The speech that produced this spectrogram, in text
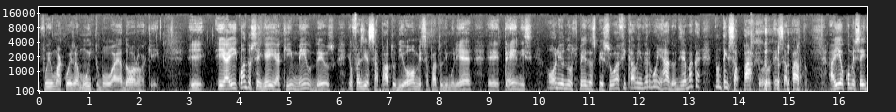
foi uma coisa muito boa. Eu adoro aqui. E e aí, quando eu cheguei aqui, meu Deus, eu fazia sapato de homem, sapato de mulher, eh, tênis olho nos pés das pessoas, ficava envergonhado. Eu dizia, mas não tem sapato, não tem sapato. aí eu comecei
